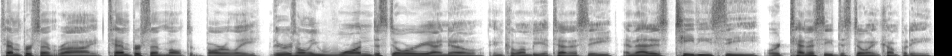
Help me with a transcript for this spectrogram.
10% rye, 10% malted barley. There is only one distillery I know in Columbia, Tennessee, and that is TDC or Tennessee Distilling Company.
